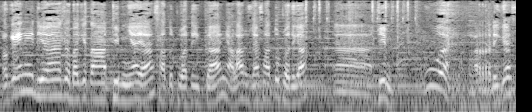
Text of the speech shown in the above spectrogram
Oke ini dia. Coba kita dimnya ya. 1, 2, 3 nyala harusnya 1, 2, 3 Nah dim. Wah ngeri guys.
